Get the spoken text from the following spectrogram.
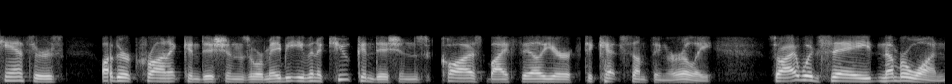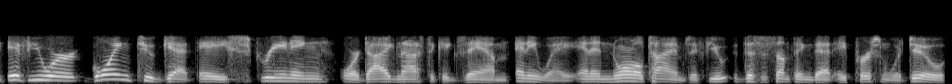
cancers, other chronic conditions, or maybe even acute conditions caused by failure to catch something early. So I would say number one, if you were going to get a screening or diagnostic exam anyway, and in normal times, if you this is something that a person would do,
